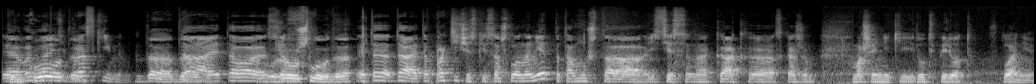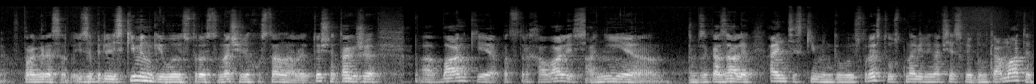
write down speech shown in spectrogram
э, Вы говорите про скимминг. Да, да. Да, это уже ушло, да? Это, да, это практически сошло на нет, потому что, естественно, как, э, скажем, мошенники идут вперед плане в прогресса. Изобрели скимминговые устройства, начали их устанавливать. Точно так же а, банки подстраховались, они заказали антискимминговые устройства, установили на все свои банкоматы.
